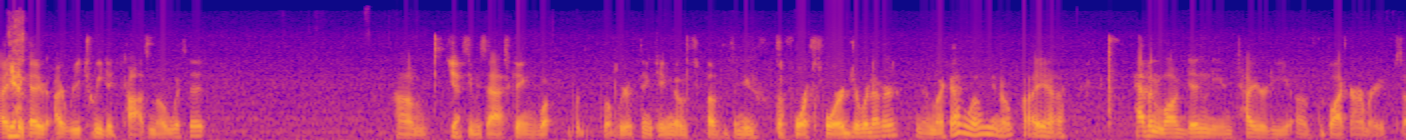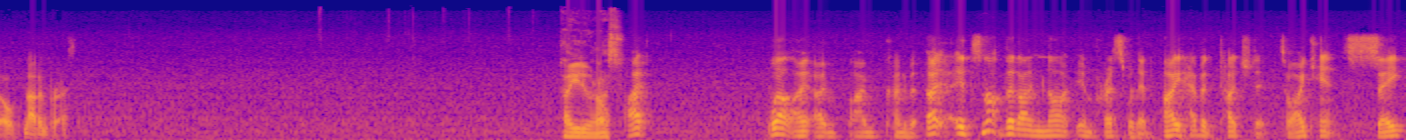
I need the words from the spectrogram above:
I Yeah. think I, I retweeted Cozmo with it. Um, Yeah. He was asking what what we were thinking of, of the new the fourth forge or whatever, and I'm like, ah, well, you know, I uh, haven't logged in the entirety of the Black Armory, so not impressed. How you doing, Oh. Russ? I well, I, I'm I'm kind of. I, it's not that I'm not impressed with it. I haven't touched it, so I can't say.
